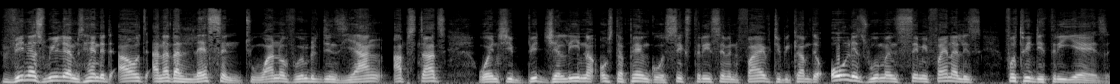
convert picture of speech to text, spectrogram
Venus Williams handed out another lesson to one of Wimbledon's young upstarts when she beat Jelena Ostapenko 6-3-7-5 to become the oldest women's semi-finalist for 23 years.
